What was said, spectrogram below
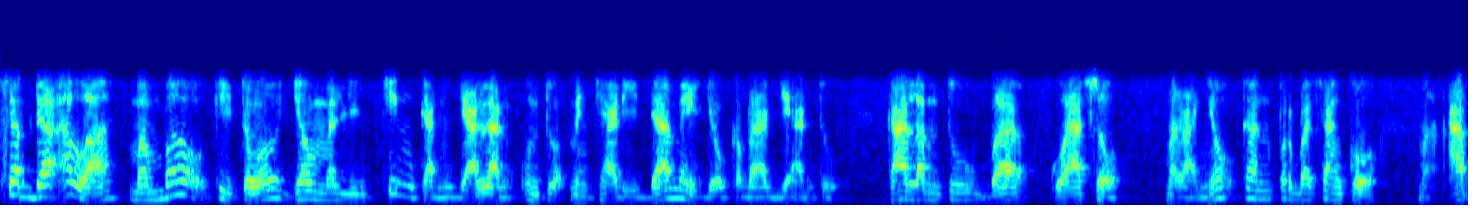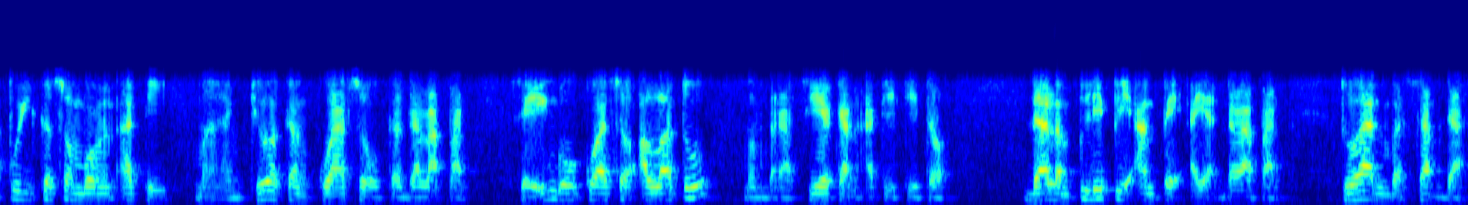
Sabda Allah membawa kita jauh melincingkan jalan untuk mencari damai jauh kebahagiaan tu. Kalam tu berkuasa melanyukkan perbasangko, maapui kesombongan hati, menghancurkan kuasa kegelapan. Sehingga kuasa Allah tu memberhasilkan hati kita. Dalam Filipi Ampek ayat 8, Tuhan bersabda,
